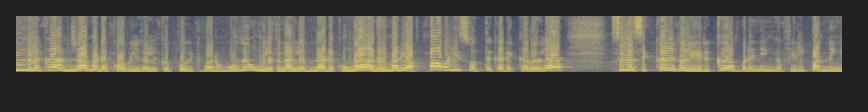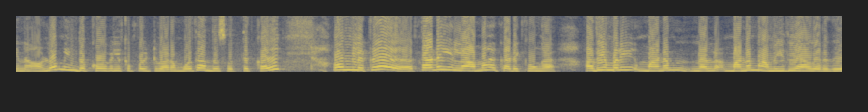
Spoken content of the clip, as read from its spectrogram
உங்களுக்கு அஞ்சாம் இட கோவில்களுக்கு போயிட்டு வரும்போது உங்களுக்கு நல்லது நடக்குங்க. அதே மாதிரி அப்பா வழி சொத்து கிடைக்கிறதுல சில சிக்கல்கள் இருக்குது அப்படின்னு நீங்கள் ஃபீல் பண்ணீங்கனாலும் இந்த கோவிலுக்கு போயிட்டு வரும்போது அந்த சொத்துக்கள் உங்களுக்கு தடை இல்லாமல் கிடைக்குங்க. அதே மாதிரி மனம் நல்ல மனம் அமைதியாகிறது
